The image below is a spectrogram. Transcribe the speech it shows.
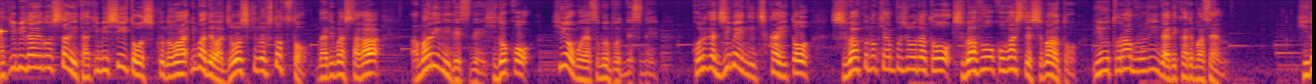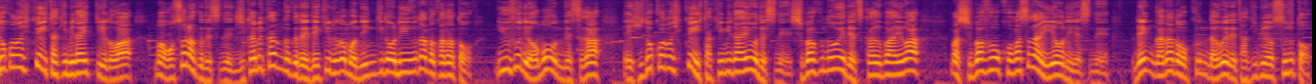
焚き火台の下に焚き火シートを敷くのは今では常識の一つとなりましたがあまりにですね火床火を燃やす部分ですね。これが地面に近いと芝生のキャンプ場だと芝生を焦がしてしまうというトラブルになりかねません。火床の低い焚き火台っていうのは、まあ、おそらくですね直火感覚でできるのも人気の理由なのかなというふうに思うんですがえ火床の低い焚き火台をですね芝生の上で使う場合は、まあ、芝生を焦がさないようにですねレンガなどを組んだ上で焚き火をすると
